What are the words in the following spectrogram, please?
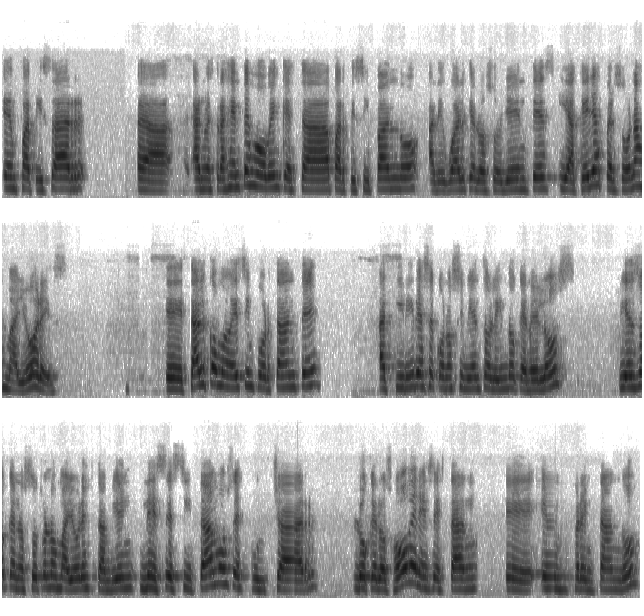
enfatizar ah, a nuestra gente joven que está participando, al igual que los oyentes y aquellas personas mayores. Eh, tal como es importante adquirir ese conocimiento lindo que los pienso que nosotros los mayores también necesitamos escuchar lo que los jóvenes están eh, enfrentando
